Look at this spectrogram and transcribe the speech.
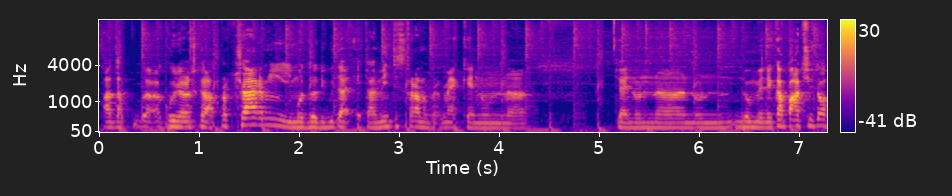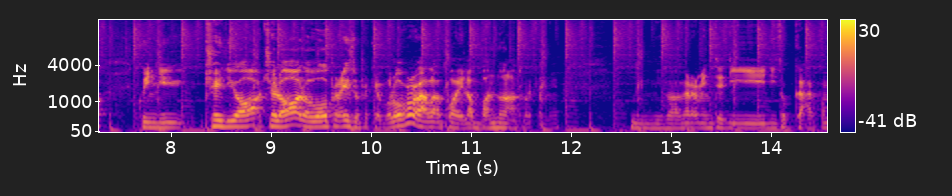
ad, a cui non riesco ad approcciarmi. Il modello di guida è talmente strano per me che non, cioè non, non, non me ne capacito. Quindi ce li ho, ce l'ho, l'avevo preso perché volevo provarlo e poi l'ho abbandonato perché mi, mi va veramente di, di toccarlo.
